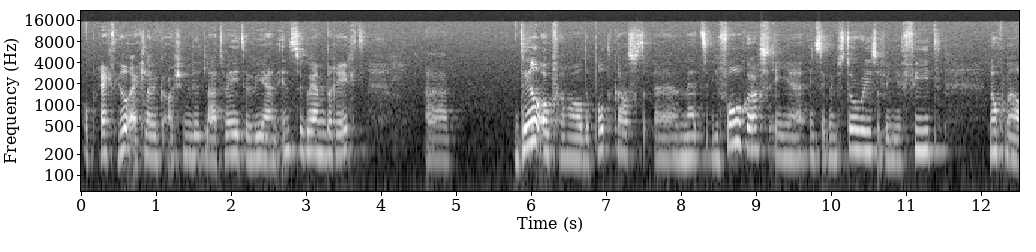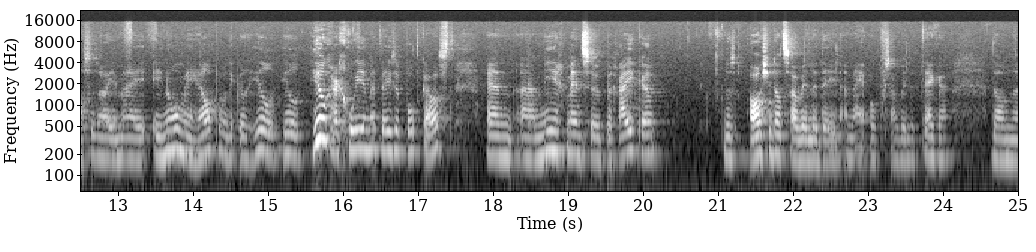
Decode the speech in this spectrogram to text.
oprecht heel erg leuk als je me dit laat weten via een Instagram bericht. Uh, Deel ook vooral de podcast uh, met je volgers in je Instagram stories of in je feed. Nogmaals, daar zou je mij enorm mee helpen, want ik wil heel, heel, heel graag groeien met deze podcast en uh, meer mensen bereiken. Dus als je dat zou willen delen en mij ook zou willen taggen, dan, uh,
